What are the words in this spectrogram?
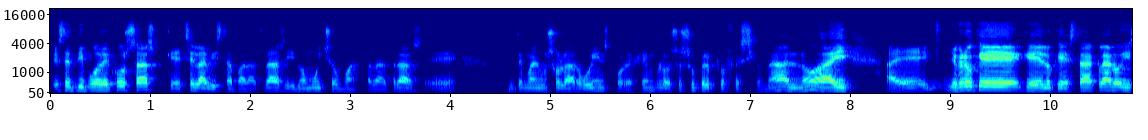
este tipo de cosas, que eche la vista para atrás y no mucho más para atrás. Eh, un tema de un SolarWinds, por ejemplo, eso es súper profesional, ¿no? Hay, yo creo que, lo que está claro y,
